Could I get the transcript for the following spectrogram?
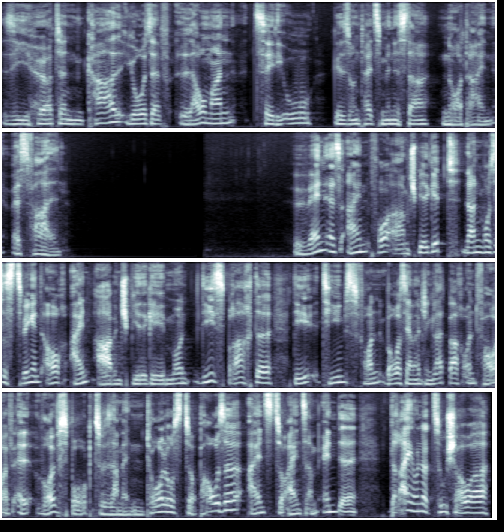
Sie hörten Karl Josef Laumann, CDU, Gesundheitsminister Nordrhein-Westfalen. Wenn es ein Vorabendspiel gibt, dann muss es zwingend auch ein Abendspiel geben. Und dies brachte die Teams von Borussia Mönchengladbach und VfL Wolfsburg zusammen. Torlos zur Pause, 1 zu 1 am Ende, 300 Zuschauer,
